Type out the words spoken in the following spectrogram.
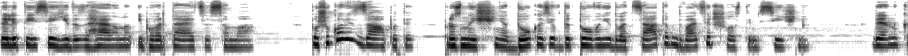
де Літисія їде з Генноном і повертається сама, пошукові запити про знищення доказів, датовані 20-26 січня, ДНК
